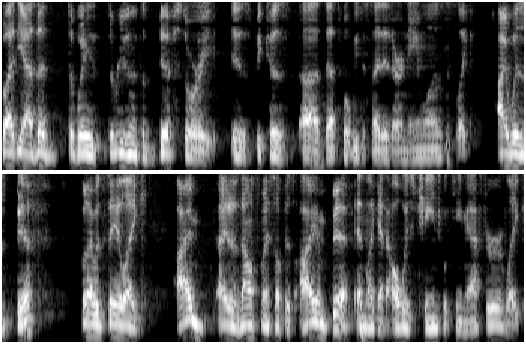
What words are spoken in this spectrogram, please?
But yeah, the the way the reason it's a Biff story is because uh, that's what we decided our name was. Like I was Biff, but I would say like I'm I'd announce myself as I am Biff, and like I'd always change what came after, like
